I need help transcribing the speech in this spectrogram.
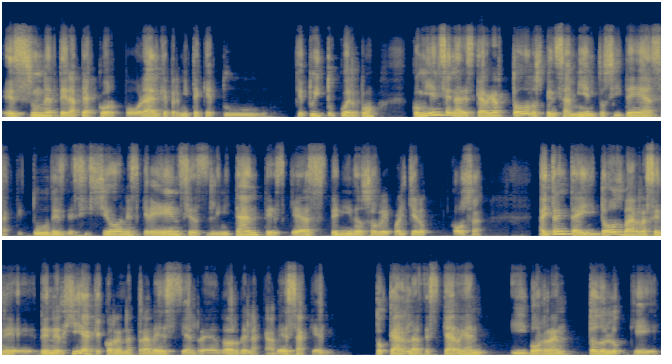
es una terapia corporal que permite que que tú y tu cuerpo comiencen a descargar todos los pensamientos, ideas, actitudes, decisiones, creencias limitantes que has tenido sobre cualquier cosa. Hay 32 barras de energía que corren a través y alrededor de la cabeza que al tocarlas descargan y borran todo lo que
